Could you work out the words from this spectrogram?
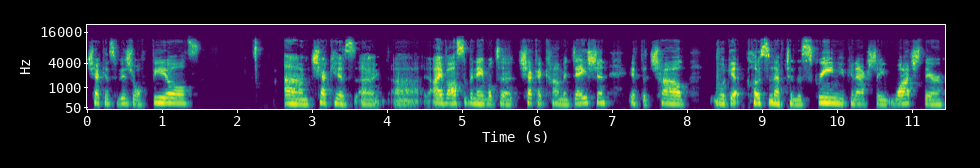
check his visual fields, um, check his, uh, uh, I've also been able to check accommodation. If the child will get close enough to the screen, you can actually watch their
